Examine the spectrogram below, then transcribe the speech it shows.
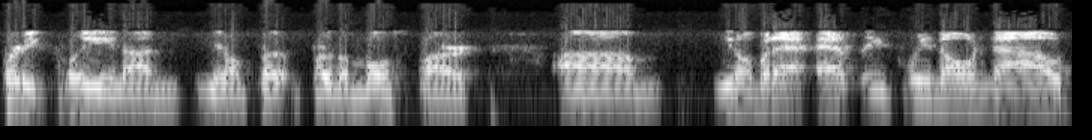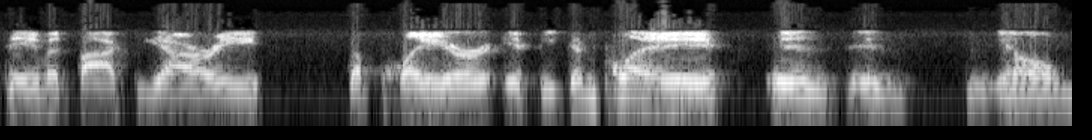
pretty clean on you know for for the most part. Um, you know, but at, at least we know now David Bakhtiari, the player, if he can play, is is you know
